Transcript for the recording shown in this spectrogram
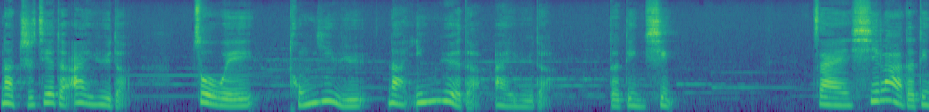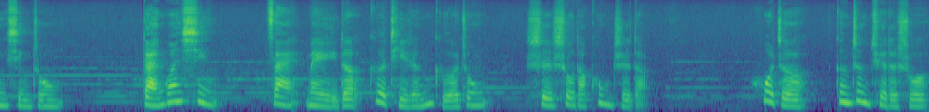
那直接的爱欲的作为同一于那音乐的爱欲的的定性，在希腊的定性中，感官性在美的个体人格中是受到控制的，或者更正确的说，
